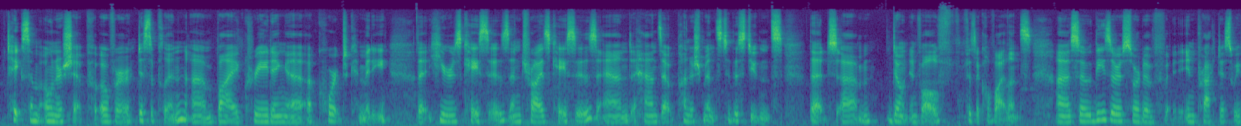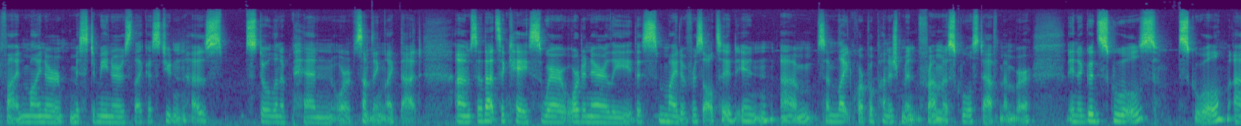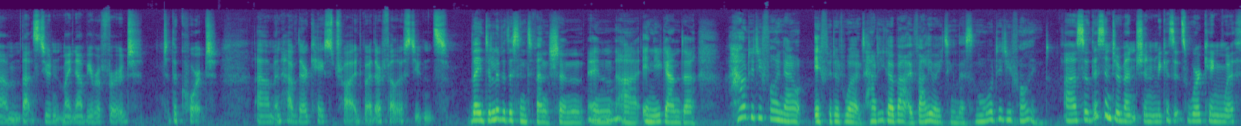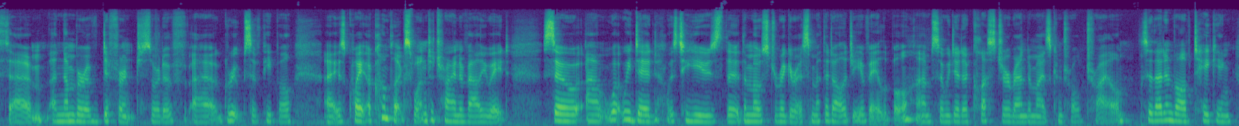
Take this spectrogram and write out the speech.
take some ownership over discipline um, by creating a, a, court committee that hears cases and tries cases and hands out punishments to the students that um, don't involve physical violence. Uh, so these are sort of, in practice, we find minor misdemeanors like a student has stolen a pen or something like that. Um, so that's a case where ordinarily this might have resulted in um, some light corporal punishment from a school staff member. In a good schools school, um, that student might now be referred to the court um, and have their case tried by their fellow students. They delivered this intervention in mm-hmm. uh, in Uganda. How did you find out if it had worked? How do you go about evaluating this, and what did you find? Uh, so this intervention, because it's working with um, a number of different sort of uh, groups of people, uh, is quite a complex one to try and evaluate. So uh, what we did was to use the, the most rigorous methodology available. Um, so we did a cluster randomized controlled trial. So that involved taking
